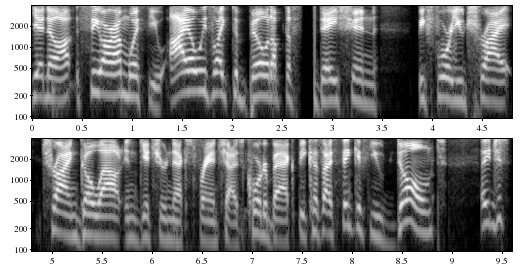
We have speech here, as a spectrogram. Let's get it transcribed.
Yeah, no, CR, I'm with you. I always like to build up the foundation before you try try and go out and get your next franchise quarterback because I think if you don't, I mean, just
